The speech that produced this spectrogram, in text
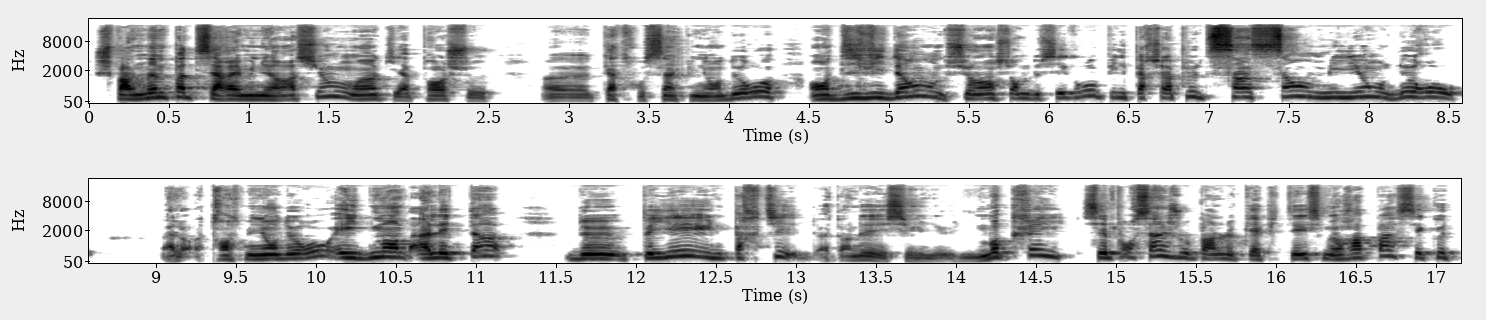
je parle même pas de sa rémunération, hein, qui approche euh, 4 ou 5 millions d'euros, en dividendes sur l'ensemble de ses groupes, il perçoit plus de 500 millions d'euros. Alors, 30 millions d'euros, et il demande à l'État de payer une partie. Attendez, c'est une, moquerie. C'est pour ça que je vous parle de capitalisme rapace, c'est que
